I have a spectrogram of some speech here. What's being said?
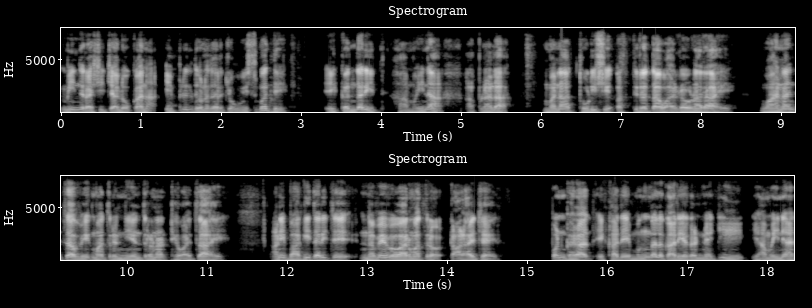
मीन राशीच्या लोकांना एप्रिल दोन हजार चोवीसमध्ये एकंदरीत हा महिना आपणाला मनात थोडीशी अस्थिरता वाढवणारा आहे. वाहनांचा वेग मात्र नियंत्रणात ठेवायचा आहे आणि भागीदारीचे नवे व्यवहार मात्र टाळायचे आहेत. पण घरात एखादे मंगल कार्य घडण्याचीही या महिन्यात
